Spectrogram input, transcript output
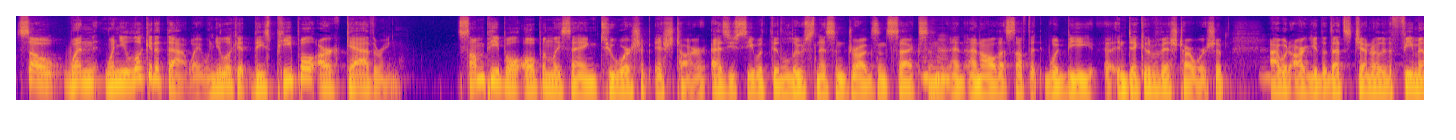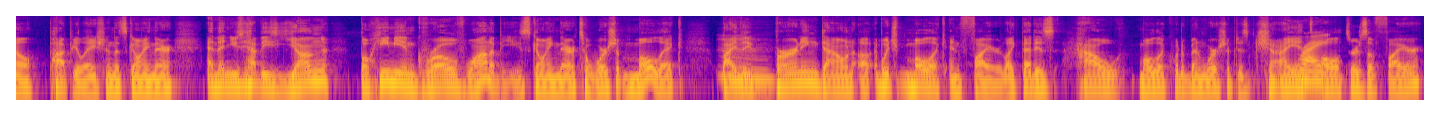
So when when you look at it that way, when you look at these people are gathering, some people openly saying to worship Ishtar, as you see with the looseness and drugs and sex and, mm-hmm. and, and all that stuff that would be uh, indicative of Ishtar worship. Mm-hmm. I would argue that that's generally the female population that's going there. And then you have these young Bohemian Grove wannabes going there to worship Moloch by the mm. burning down of which Moloch and fire. Like that is how Moloch would have been worshipped as giant Right. altars of fire.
